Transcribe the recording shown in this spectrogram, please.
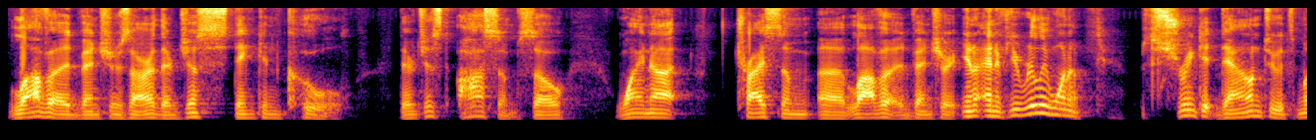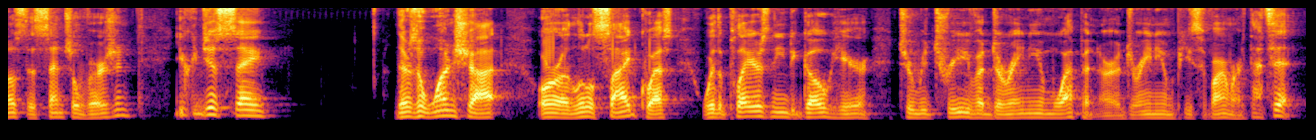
lava adventures are. They're just stinking cool. They're just awesome. So why not try some uh, lava adventure? You know, and if you really want to shrink it down to its most essential version, you can just say there's a one shot or a little side quest where the players need to go here to retrieve a duranium weapon or a duranium piece of armor. That's it.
